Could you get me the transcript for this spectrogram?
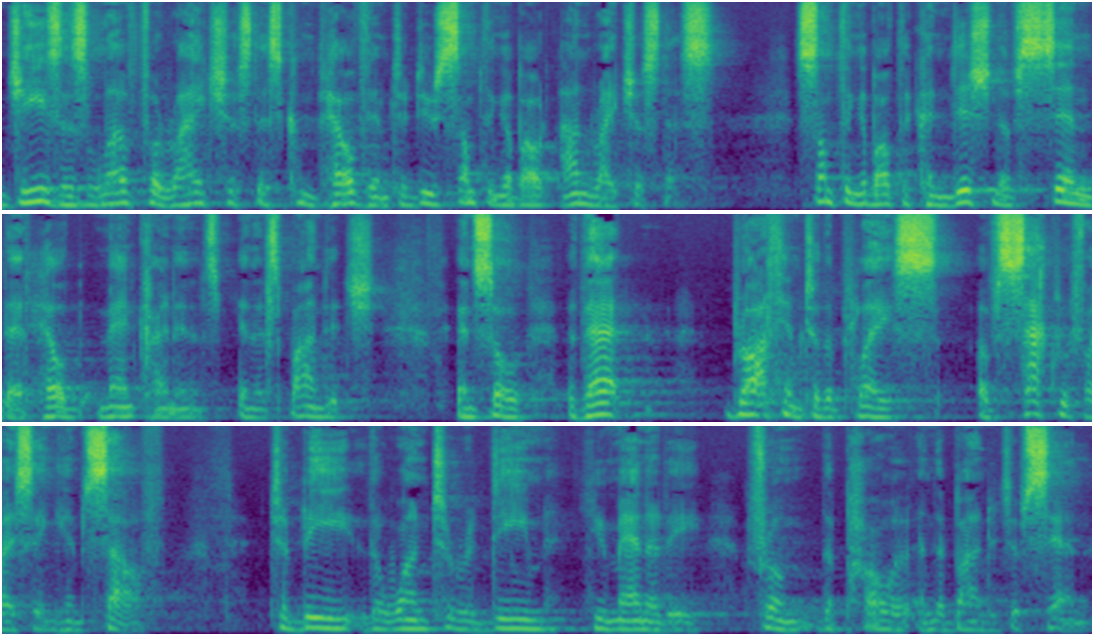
Jesus' love for righteousness compelled him to do something about unrighteousness, something about the condition of sin that held mankind in its, in its bondage. And so that brought him to the place of sacrificing himself to be the one to redeem humanity from the power and the bondage of sin.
